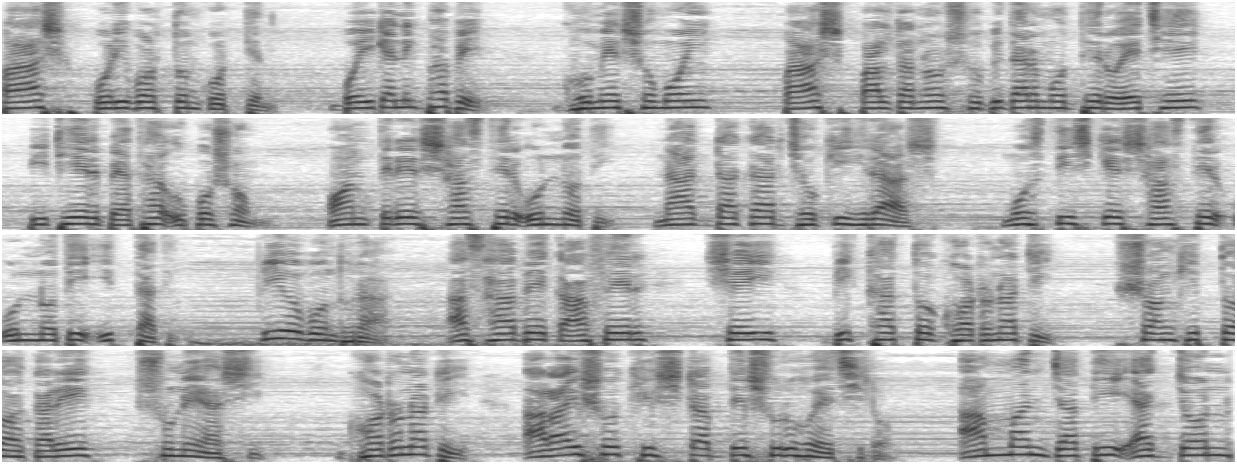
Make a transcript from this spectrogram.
পাশ পরিবর্তন করতেন। বৈজ্ঞানিকভাবে ঘুমের সময় পাশ পাল্টানোর সুবিধার মধ্যে রয়েছে পিঠের ব্যথা উপশম, অন্ত্রের স্বাস্থ্যের উন্নতি, নাক ডাকার ঝুঁকি হ্রাস, মস্তিষ্কের স্বাস্থ্যের উন্নতি ইত্যাদি। প্রিয় বন্ধুরা, আসহাবে কাফের সেই বিখ্যাত ঘটনাটি সংক্ষিপ্ত আকারে শুনে আসি। ঘটনাটি আড়াইশো খ্রিস্টাব্দে শুরু হয়েছিল। আম্মান জাতি একজন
